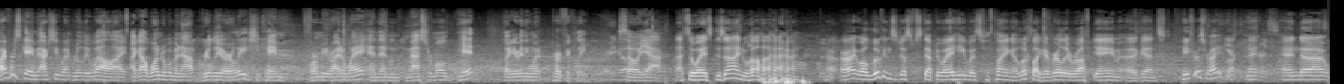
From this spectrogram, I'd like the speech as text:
My first game actually went really well. I, I got Wonder Woman out really early. She came for me right away, and then Master Mold hit. Like everything went perfectly. So, yeah. That's the way it's designed. Well, all right. Well, Lucan's just stepped away. He was playing. It looked like a really rough game against Petrus, right? Yep, Petrus. And uh,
